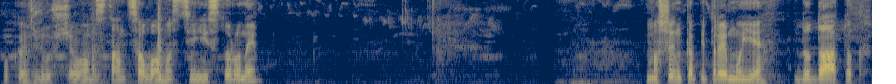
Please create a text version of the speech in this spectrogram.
Покажу ще вам стан салону з цієї сторони. Машинка підтримує додаток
